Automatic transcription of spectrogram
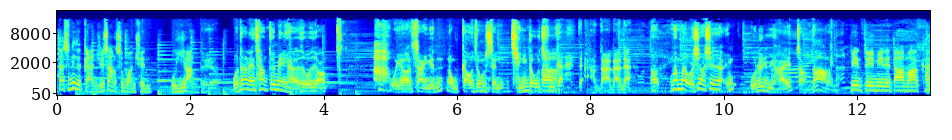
但是那个感觉上是完全不一样的。我当年唱《对面女孩》的时候，我就想。啊！我要像一个那种高中生，情窦初开，哒哒哒哒。然后慢慢，我像现在，嗯，我的女孩长大了嘛，面对面的大妈看，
